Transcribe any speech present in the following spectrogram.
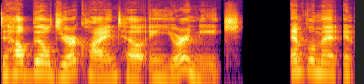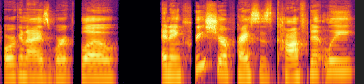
to help build your clientele in your niche, implement an organized workflow, and increase your prices confidently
